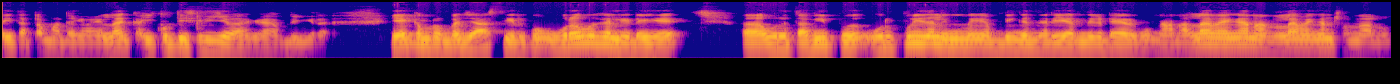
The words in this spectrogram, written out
கை தட்ட மாட்டேங்கிறாங்க. எல்லாம் கை கொட்டி சிரிக்கிறாங்க அப்படிங்கிற ஏக்கம் ரொம்ப ஜாஸ்தி இருக்கும். உறவுகள் இடையே ஒரு தவிப்பு ஒரு புரிதல் இன்மை அப்படிங்கிறது நிறைய இருந்துகிட்டே இருக்கும். நான் நல்லா வேங்க நான் நல்லா வேங்கன்னு சொன்னாலும்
